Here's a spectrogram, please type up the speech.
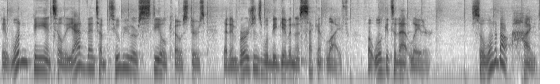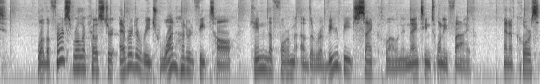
It wouldn't be until the advent of tubular steel coasters that inversions would be given a second life, but we'll get to that later. So, what about height? Well, the first roller coaster ever to reach 100 feet tall came in the form of the Revere Beach Cyclone in 1925. And of course,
